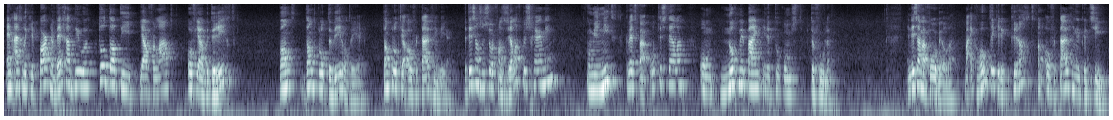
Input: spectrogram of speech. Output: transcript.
en eigenlijk je partner weg gaat duwen totdat die jou verlaat of jou bedriegt. Want dan klopt de wereld weer. Dan klopt jouw overtuiging weer. Het is als een soort van zelfbescherming om je niet kwetsbaar op te stellen om nog meer pijn in de toekomst te voelen. En dit zijn maar voorbeelden, maar ik hoop dat je de kracht van overtuigingen kunt zien.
